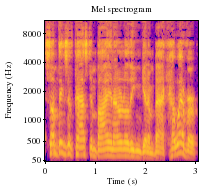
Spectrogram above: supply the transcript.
some things have passed him by, and I don't know that you can get him back. However,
